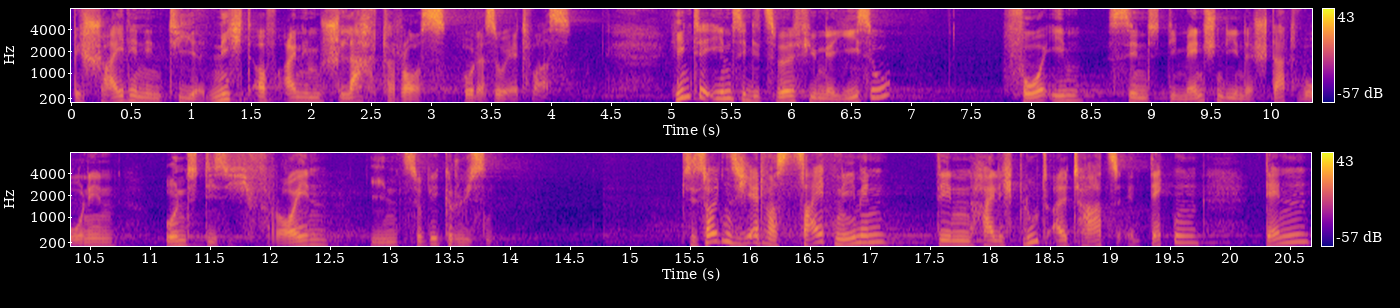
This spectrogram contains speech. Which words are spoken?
bescheidenen Tier, nicht auf einem Schlachtross oder so etwas. Hinter ihm sind die zwölf Jünger Jesu, vor ihm sind die Menschen, die in der Stadt wohnen und die sich freuen, ihn zu begrüßen. Sie sollten sich etwas Zeit nehmen, den Heiligblutaltar zu entdecken, denn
